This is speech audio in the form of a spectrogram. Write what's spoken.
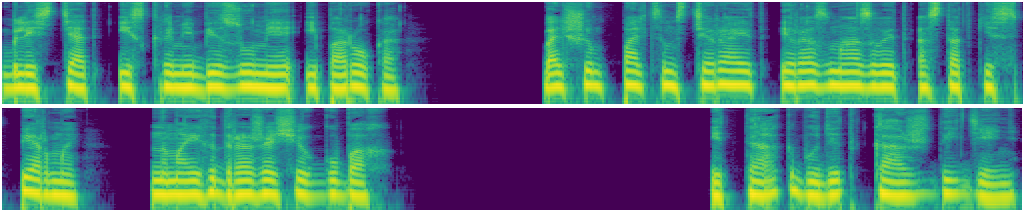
блестят искрами безумия и порока, большим пальцем стирает и размазывает остатки спермы на моих дрожащих губах. И так будет каждый день.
